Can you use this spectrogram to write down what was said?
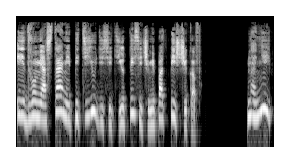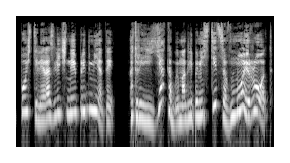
и двумястами пятьюдесятью тысячами подписчиков. На ней постили различные предметы, которые якобы могли поместиться в мой рот.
